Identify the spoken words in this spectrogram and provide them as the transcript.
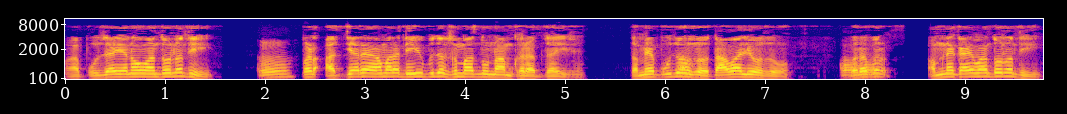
હા પૂજા એનો વાંધો નથી. પણ અત્યારે અમારા દેવી પૂજક સમાજનું નામ ખરાબ થાય છે. તમે પૂજો છો તાવા લ્યો છો. બરાબર? અમને કઈ વાંધો નથી.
